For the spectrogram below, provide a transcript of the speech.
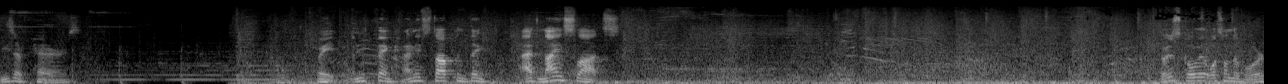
These are pairs. Wait, let me think. I need to stop and think. I have nine slots. Do I just go with what's on the board?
